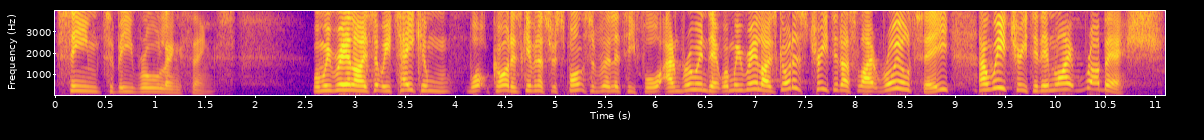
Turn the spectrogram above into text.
seem to be ruling things. When we realize that we've taken what God has given us responsibility for and ruined it, when we realize God has treated us like royalty and we've treated him like rubbish.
